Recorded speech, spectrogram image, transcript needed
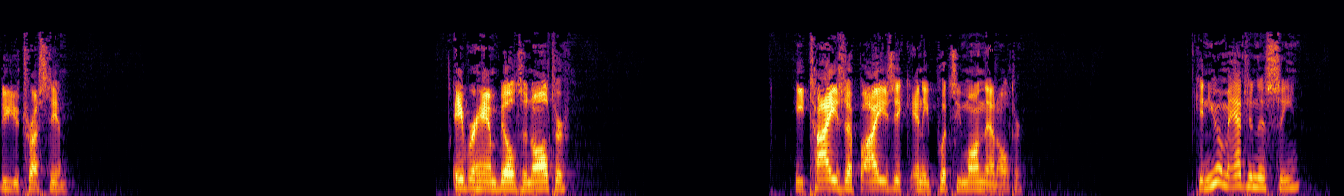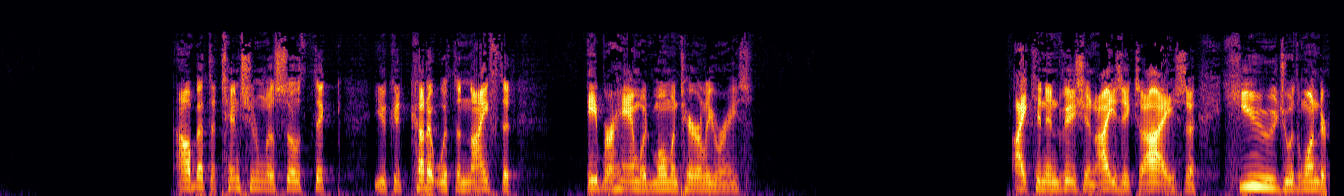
do you trust in? Abraham builds an altar. He ties up Isaac and he puts him on that altar. Can you imagine this scene? I'll bet the tension was so thick you could cut it with the knife that Abraham would momentarily raise. I can envision Isaac's eyes uh, huge with wonder.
